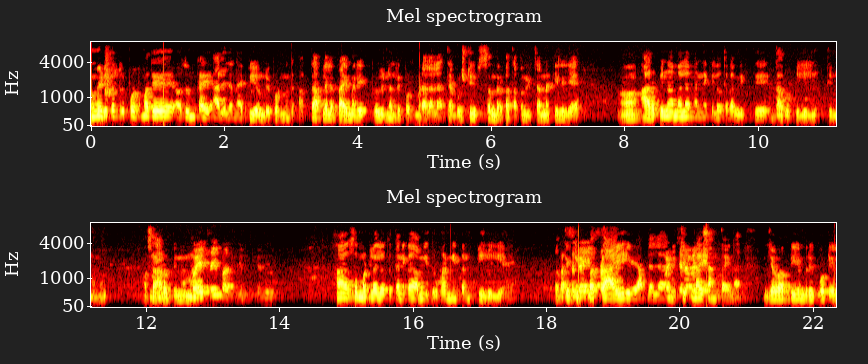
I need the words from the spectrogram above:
मेडिकल रिपोर्ट रिपोर्टमध्ये अजून काही आलेलं नाही पी एम रिपोर्टमध्ये फक्त आपल्याला प्रायमरी एक प्रोव्हिजनल रिपोर्ट मिळालेला त्या गोष्टी संदर्भात आपण विचारणा केलेली आहे. आरोपीनं आम्हाला मान्य केलं होतं का? मी ते दारू पिलेली होती म्हणून. असं आरोपीनं? हा असं म्हटलेलं होतं. त्याने का आम्ही दोघांनी पण पिलेली आहे. पण ते कितपत आहे हे आपल्याला निश्चित नाही सांगता येणार. जेव्हा पीएम रिपोर्ट येईल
